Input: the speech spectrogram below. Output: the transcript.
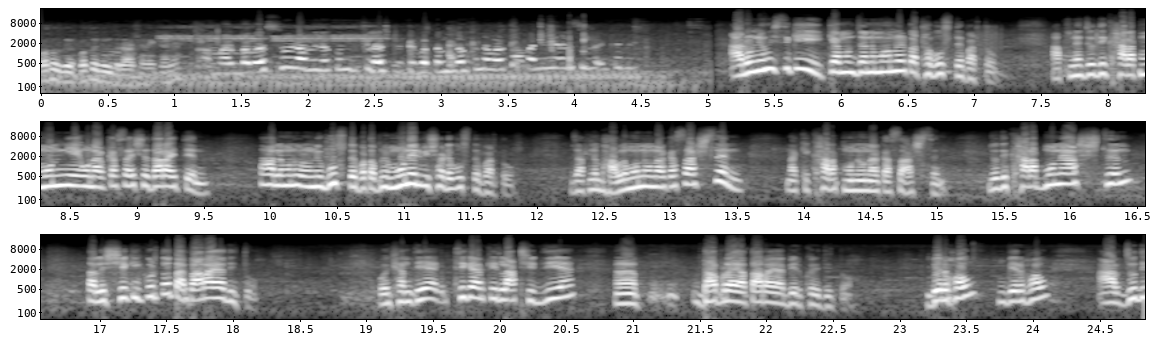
কতদিন কতদিন ধরে আসেন এখানে? আমার বাবা সুর আমি যখন ক্লাস টুতে পড়তাম তখন আমার বাবা নিয়ে আসছিল এখানে। আর উনি হয়েছে কি কেমন যেন মনের কথা বুঝতে পারতো। আপনি যদি খারাপ মন নিয়ে ওনার কাছে এসে দাঁড়াইতেন তাহলে মনে উনি বুঝতে পারতো আপনার মনের বিষয়টা বুঝতে পারতো। যে আপনি ভালো মনে ওনার কাছে আসছেন নাকি খারাপ মনে ওনার কাছে আসছেন। যদি খারাপ মনে আসছেন তাহলে সে কী করতো? তার তারায়া দিত। ওইখান থেকে ঠিক আর কি লাঠি দিয়ে আহ, দাবড়ায়া তারায়া বের করে দিত। বের হও বের হও। আর যদি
